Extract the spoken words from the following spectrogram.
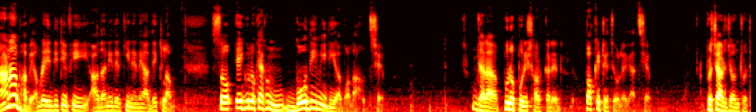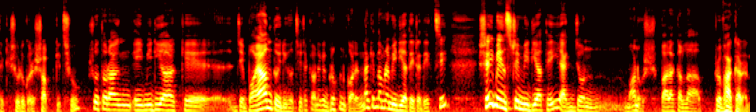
নানাভাবে আমরা এনডিটিভি আদানিদের কিনে নেওয়া দেখলাম। সো এগুলোকে এখন গদি মিডিয়া বলা হচ্ছে, যারা পুরোপুরি সরকারের পকেটে চলে গেছে। প্রচার যন্ত্র থেকে শুরু করে সব কিছু সুতরাং এই মিডিয়াকে যে বয়ান তৈরি হচ্ছে, এটাকে অনেকে গ্রহণ করেন না, কিন্তু আমরা মিডিয়াতে এটা দেখছি। সেই মেন স্ট্রিম মিডিয়াতেই একজন মানুষ, পারাকালা প্রভাকরণ,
